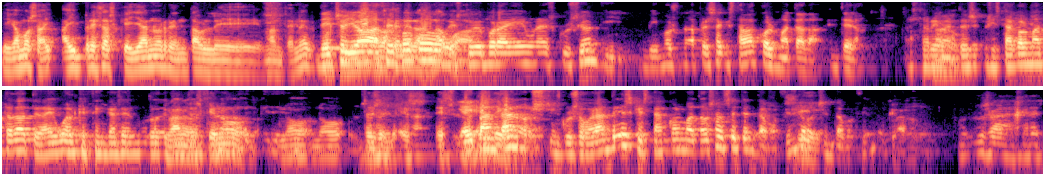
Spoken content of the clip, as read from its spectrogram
digamos, hay, hay presas que ya no es rentable mantener. De hecho, yo hace poco agua. estuve por ahí en una excursión y vimos una presa que estaba colmatada entera, hasta arriba. Claro. Entonces, si está colmatada, te da igual que tengas el muro de Claro, es que no, no, no. entonces es- es- Y hay pantanos, incluso grandes, que están colmatados al 70%, Sí. 80%. Claro. O sea, Jaén.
